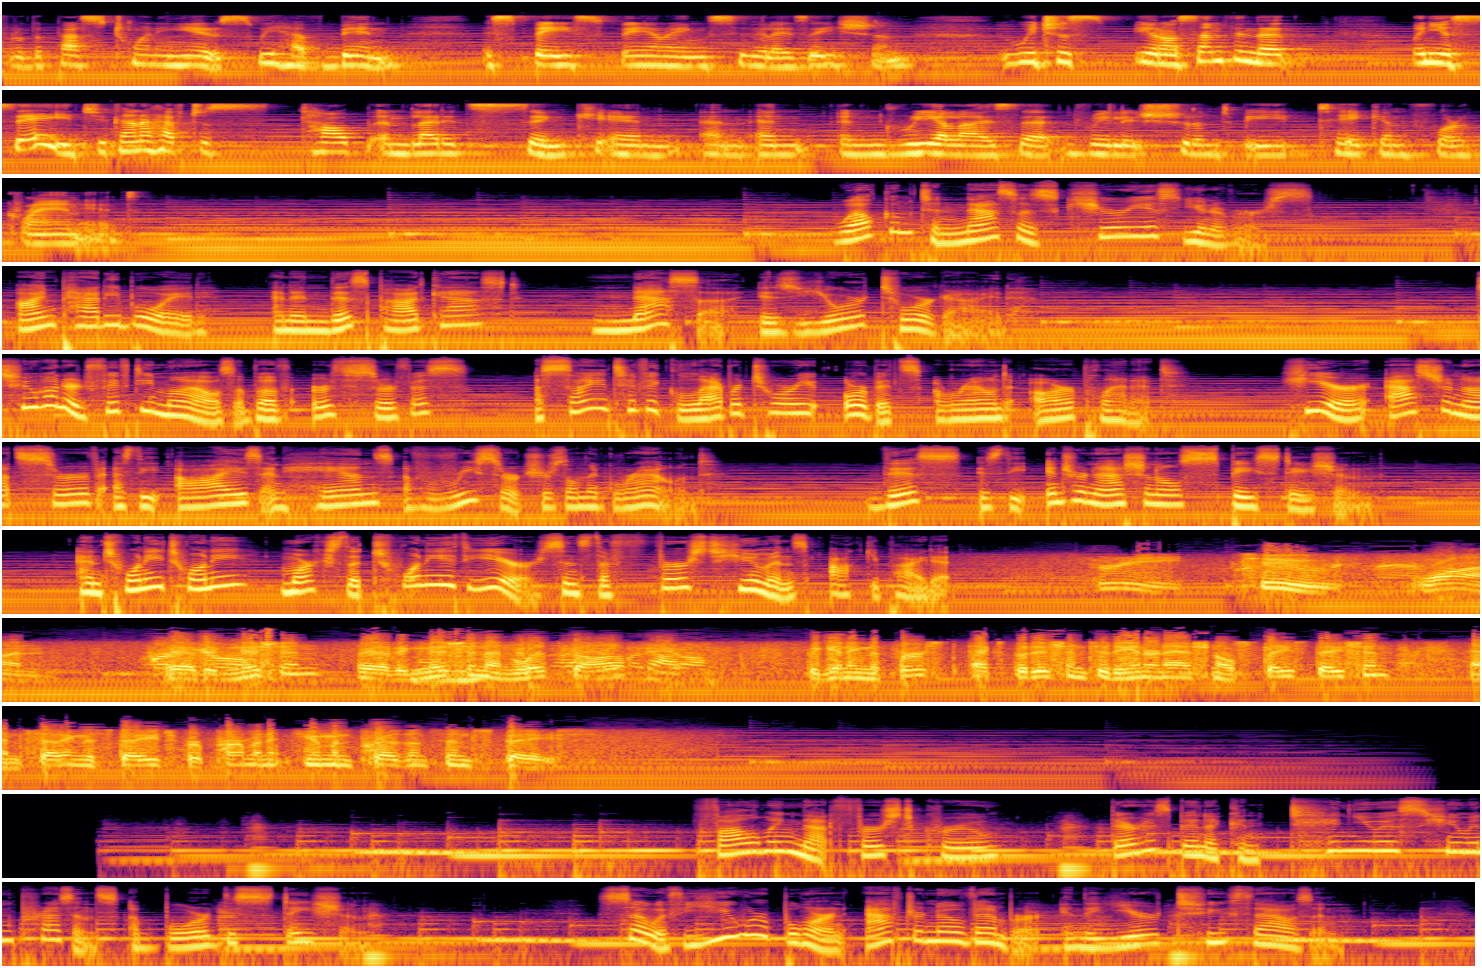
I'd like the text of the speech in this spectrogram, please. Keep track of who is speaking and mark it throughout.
Speaker 1: for the past 20 years, we have been a spacefaring civilization, which is, you know, something that when you say it, you kind of have to stop and let it sink in and, and, and realize that really shouldn't be taken for granted.
Speaker 2: Welcome to NASA's Curious Universe. I'm Padi Boyd, and in this podcast, NASA is your tour guide. 250 miles above Earth's surface, a scientific laboratory orbits around our planet. Here, astronauts serve as the eyes and hands of researchers on the ground. This is the International Space Station. And 2020 marks the 20th year since the first humans occupied it.
Speaker 3: Three, two, one. We have ignition. We have ignition and liftoff. Beginning the first expedition to the International Space Station and setting the stage for permanent human presence in space.
Speaker 2: Following that first crew, there has been a continuous human presence aboard the station. So, if you were born after November in the year 2000,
